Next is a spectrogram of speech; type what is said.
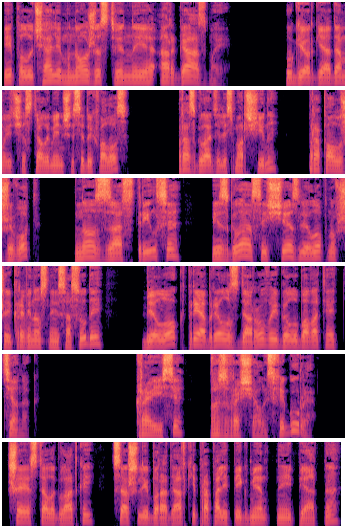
и получали множественные оргазмы. У Георгия Адамовича стало меньше седых волос, Разгладились морщины, пропал живот, нос заострился, из глаз исчезли лопнувшие кровеносные сосуды, белок приобрел здоровый голубоватый оттенок. К Раисе возвращалась фигура. Шея стала гладкой, сошли бородавки, пропали пигментные пятна.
